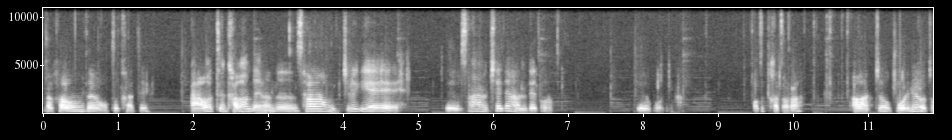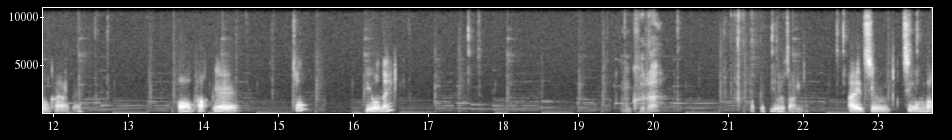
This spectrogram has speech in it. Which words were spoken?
나 감염되면 어떡하지? 아, 아무튼 감염되면은 사람 줄기에 그 사람 최대한 안 되도록 그 뭐냐 어떡하더라? 아, 좀 멀리로 좀 가야 돼. 어, 밖에 총? 비 오네? 응 그래? 밖에 비 오잖아. 아니, 지금, 지금 봐,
